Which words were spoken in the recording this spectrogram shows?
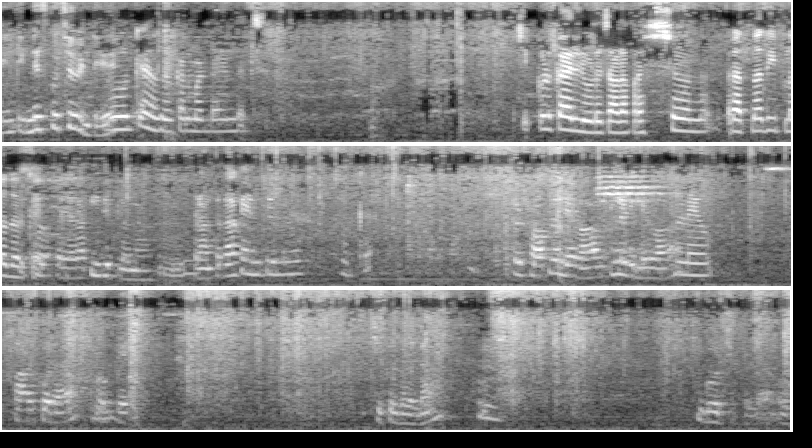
ఏంటి ఇన్నేసుకొచ్చావేంటి ఓకే అది కనబడ్డాయని తెచ్చి. చిక్కుడుకాయలు చూడు చాలా ఫ్రెష్గా ఉన్నాయి. దొరికాయి? ఓకే. షాప్లో లేవా? అంకుల్ లేవా? లేవు. పాలకూర ఓకే. చిక్కుడు కదా ఉమ్. గోరు చిక్కుడు ఓకే.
